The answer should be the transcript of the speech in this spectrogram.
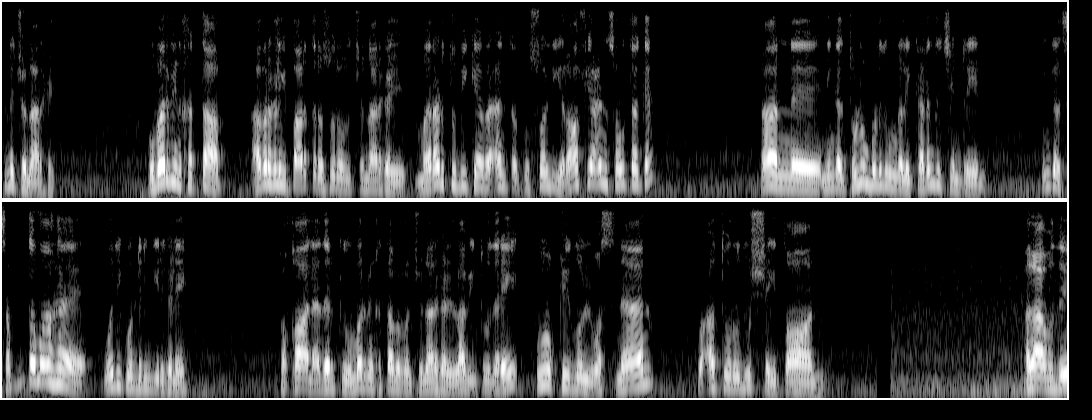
என்று சொன்னார்கள். உபர்வின் ஹத்தாப் அவர்களை பார்த்த ரசூல் சொன்னார்கள் மரர் துபிக்க அந்த துசொல்லி ராஃபியான் சௌத்தக. நான் நீங்கள் தொழும் பொழுது உங்களை கடந்து சென்றேன். நீங்கள் சப்தமாக ஓதிக்கொண்டிருந்தீர்களே. ஃபகால் அதற்கு உமர் பின் ஹத்தாப் அவர்கள் சொன்னார்கள் அல்லாஹ்வின் தூதரே ஊகிதுல் வஸ்னான் வஅத்ருது ஷைத்தான். அதாவது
